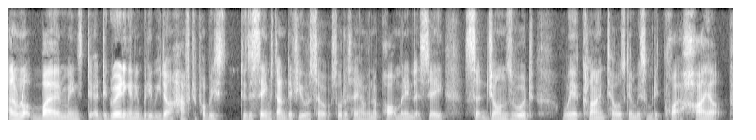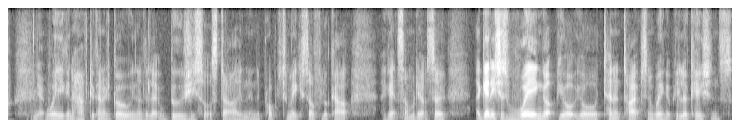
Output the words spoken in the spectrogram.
And I'm not by any means degrading anybody, but you don't have to probably do the same standard if you were so, sort of say have an apartment in, let's say, St John's Wood, where your clientele is going to be somebody quite high up Yep. where you're going to have to kind of go, you know, the like bougie sort of style in, in the property to make yourself look out against somebody else. So again, it's just weighing up your your tenant types and weighing up your locations.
